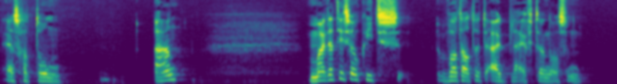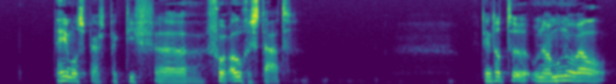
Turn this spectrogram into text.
eschaton aan. Maar dat is ook iets wat altijd uitblijft en als een hemelsperspectief voor ogen staat. Ik denk dat Unamuno wel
